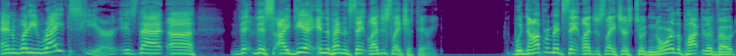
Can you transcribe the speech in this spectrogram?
And what he writes here is that uh, th- this idea, independent state legislature theory, would not permit state legislatures to ignore the popular vote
